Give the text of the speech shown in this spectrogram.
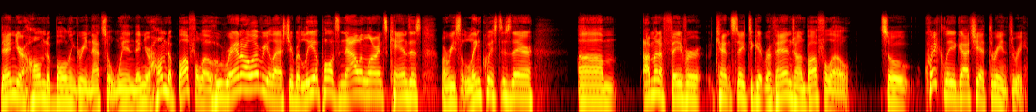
Then you're home to Bowling Green. That's a win. Then you're home to Buffalo, who ran all over you last year, but Leipold's now in Lawrence, Kansas. Maurice Linguist is there. Um, I'm going to favor Kent State to get revenge on Buffalo. So quickly, it got you at three and three.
